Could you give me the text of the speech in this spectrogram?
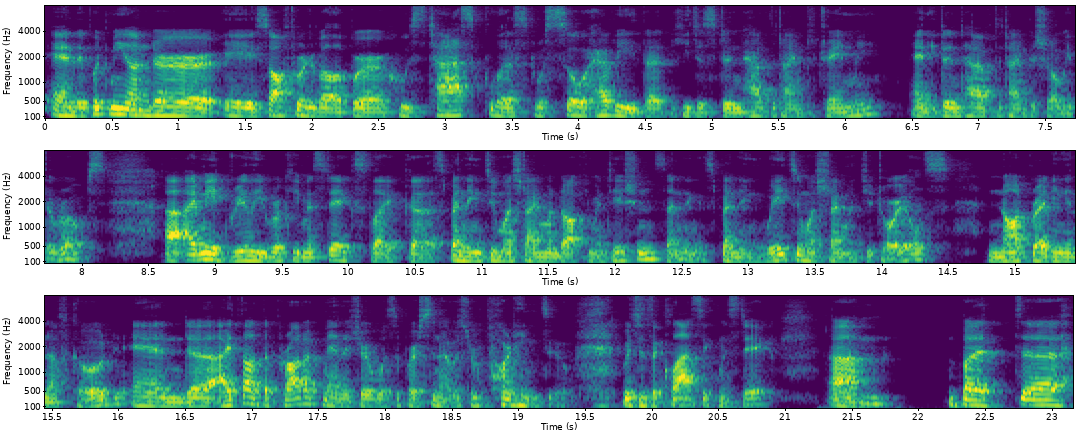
And they put me under a software developer whose task list was so heavy that he just didn't have the time to train me and he didn't have the time to show me the ropes. Uh, I made really rookie mistakes like uh, spending too much time on documentation, spending, spending way too much time on tutorials, not writing enough code. And uh, I thought the product manager was the person I was reporting to, which is a classic mistake. Um, but uh,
